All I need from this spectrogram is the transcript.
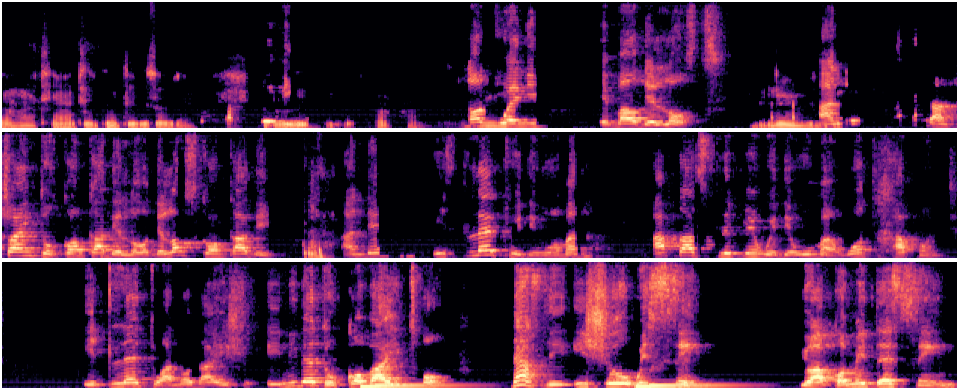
Your mighty hand is going to be so them. We will be back on. not do anything about the lost. And than trying to conquer the Lord, the lost conquered him. And then he slept with the woman. after sleeping with the woman, what happened? It led to another issue. He needed to cover it up. That's the issue with sin. You have committed sin.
